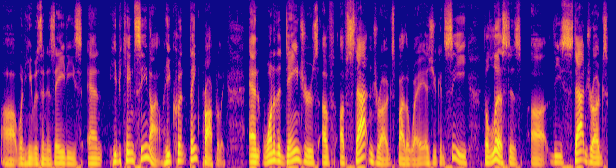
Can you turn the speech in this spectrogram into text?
uh, when he was in his 80s, and he became senile. He couldn't think properly. And one of the dangers of, of statin drugs, by the way, as you can see, the list is uh, these statin drugs.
